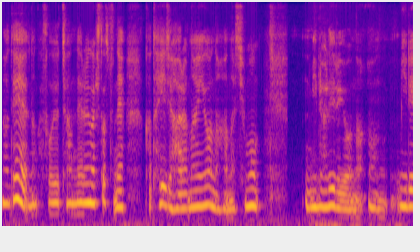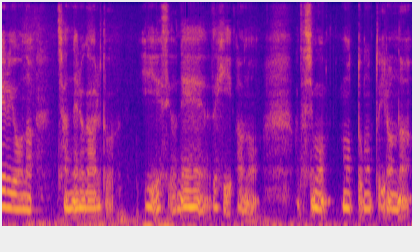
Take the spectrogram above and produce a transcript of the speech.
ので、なんかそういうチャンネルが一つね、肩肘張らないような話も見られるような、うん、見れるようなチャンネルがあるといいですよね。ぜひ、あの、私ももっともっといろんな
